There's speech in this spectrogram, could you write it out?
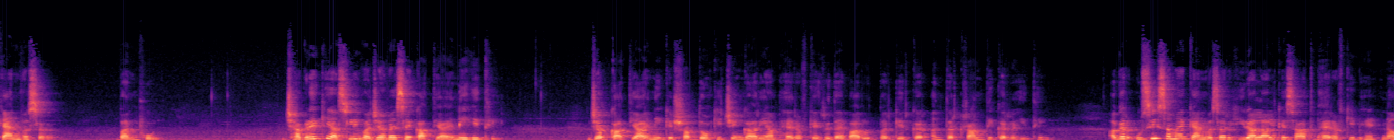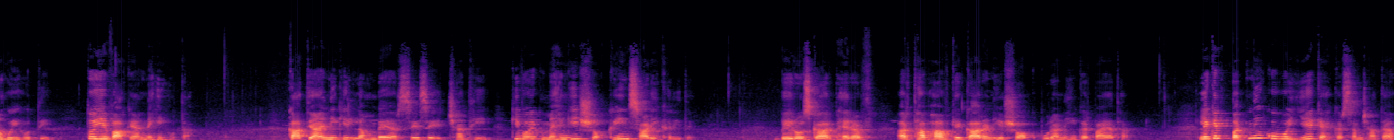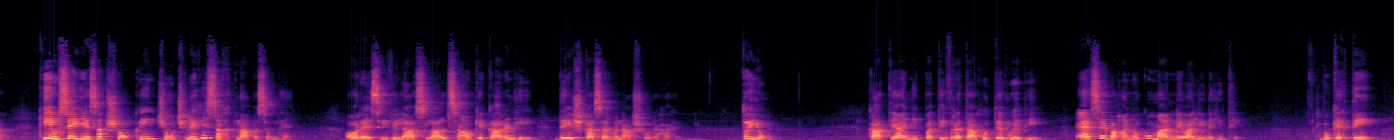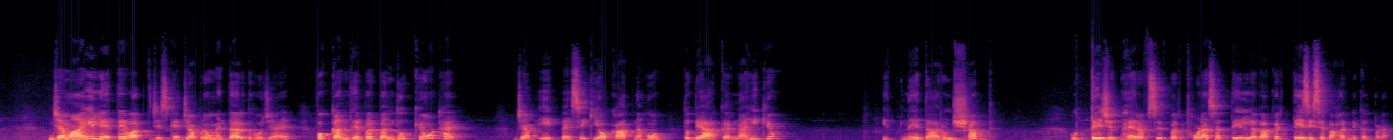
कैनवसर बनफूल झगड़े की असली वजह वैसे कात्यायनी ही थी। जब कात्यायनी के शब्दों की चिंगारियाँ भैरव के हृदय बारूद पर गिरकर अंतर क्रांति कर रही थीं, अगर उसी समय कैनवसर हीरालाल के साथ भैरव की भेंट न हुई होती तो ये वाक़ नहीं होता। कात्यायनी की लंबे अरसे से इच्छा थी कि वो एक महँगी शौकीन साड़ी खरीदे। बेरोजगार भैरव अर्थाभाव के कारण ये शौक पूरा नहीं कर पाया था। लेकिन पत्नी को वो ये कहकर समझाता कि उसे ये सब शौकीन चोंचले ही सख्त नापसंद हैं और ऐसी विलास लालसाओं के कारण ही देश का सर्वनाश हो रहा है। तो यूँ, कात्यायनी पतिव्रता होते हुए भी ऐसे बहानों को मानने वाली नहीं थी। वो कहती, जमाई लेते वक्त जिसके जबड़ों में दर्द हो जाए, वो कंधे पर बंदूक क्यों उठाए? जब एक पैसे की औकात ना हो तो ब्याह करना ही क्यों? इतने दारुण शब्द। उत्तेजित भैरव सिर पर थोड़ा सा तेल लगाकर तेज़ी से बाहर निकल पड़ा।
